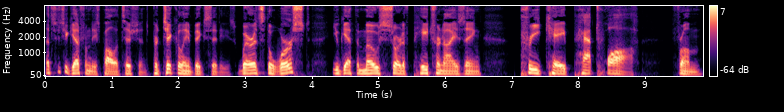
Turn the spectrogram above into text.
That's what you get from these politicians, particularly in big cities. Where it's the worst, you get the most sort of patronizing pre K patois from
